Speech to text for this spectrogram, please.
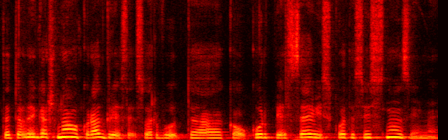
Tad tev vienkārši nav kur atgriezties, varbūt uh, kaut kur pie sevis, ko tas viss nozīmē.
